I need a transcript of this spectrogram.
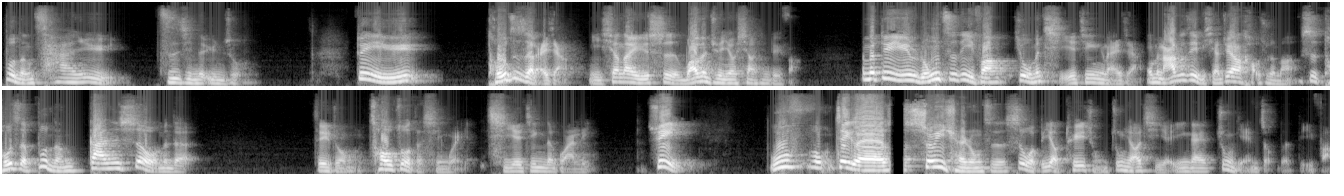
不能参与资金的运作。对于投资者来讲，你相当于是完完全全要相信对方。那么对于融资的一方，就我们企业经营来讲，我们拿到这笔钱最大的好处什么？是投资者不能干涉我们的这种操作的行为，企业经营的管理。所以无风这个收益权融资是我比较推崇中小企业应该重点走的地方。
